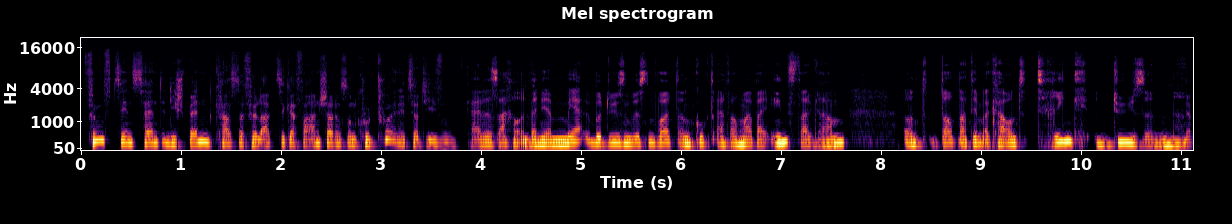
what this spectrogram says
15 Cent in die Spendenkasse für Leipziger Veranstaltungs- und Kulturinitiativen. Geile Sache. Und wenn ihr mehr über Düsen wissen wollt, dann guckt einfach mal bei Instagram und dort nach dem Account Trinkdüsen. Ja.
